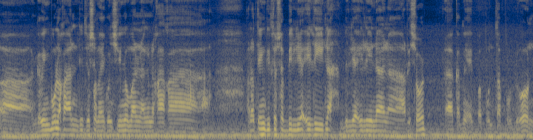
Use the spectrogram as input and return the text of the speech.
ah, gawing Bulacan dito sa may kung sino man ang nakaka arating dito sa Villa Elina Villa Elina na resort. Ah, kami ay papunta po doon.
